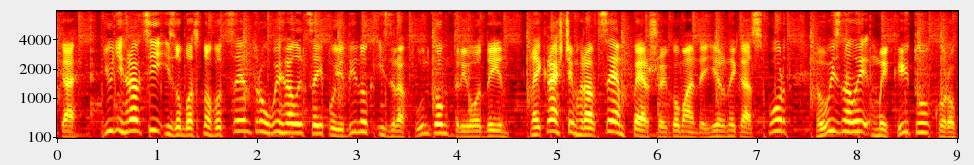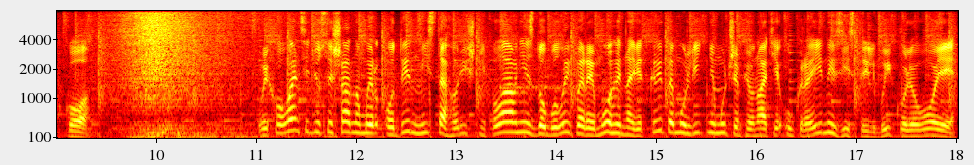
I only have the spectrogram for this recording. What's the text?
Горпинка. Юні гравці із обласного центру виграли цей поєдинок із рахунком 3-1. Найкращим гравцем першої команди гірника спорт визнали Микиту Коробко. Вихованці ДЮСШ номер 1 міста Горішні Плавні здобули перемоги на відкритому літньому чемпіонаті України зі стрільби кульової.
